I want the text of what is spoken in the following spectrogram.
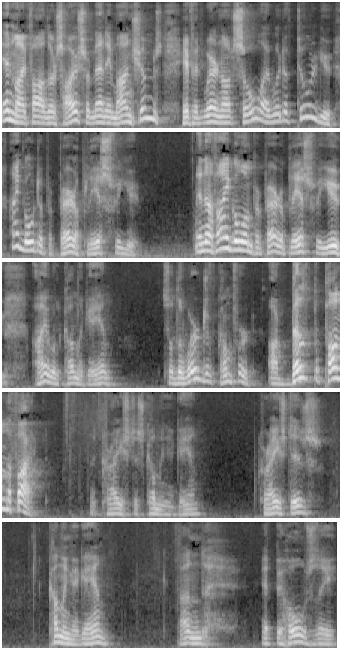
In my Father's house are many mansions. If it were not so, I would have told you. I go to prepare a place for you. And if I go and prepare a place for you, I will come again. So the words of comfort are built upon the fact that Christ is coming again. Christ is coming again. And it behoves the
